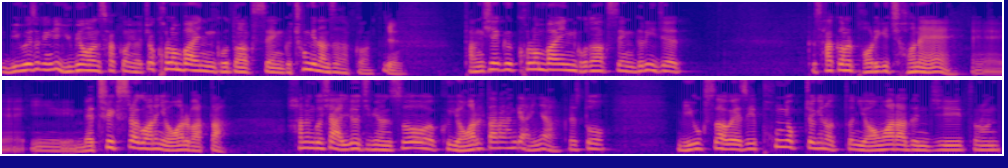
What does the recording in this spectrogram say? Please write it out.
미국에서 굉장히 유명한 사건이었죠. 콜럼바인 고등학생 그 총기 난사 사건. 예. 당시에 그 콜럼바인 고등학생들이 이제 그 사건을 벌이기 전에 에, 이 매트릭스라고 하는 영화를 봤다 하는 것이 알려지면서 그 영화를 따라한 게 아니냐. 그래서 또 미국 사회에서의 폭력적인 어떤 영화라든지 또는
